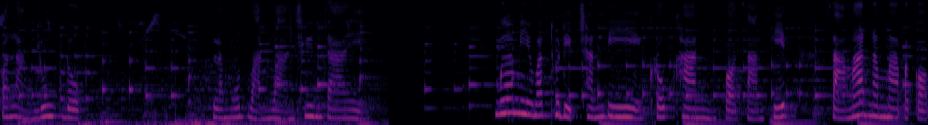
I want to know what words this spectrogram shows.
ฝรั่งลูกดก ละมุดหวานหวานชื่นใจ เมื่อมีวัตถุดิบชั้นดี ครบครัน ปลอดสารพิษ สามารถนำมาประกอบ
